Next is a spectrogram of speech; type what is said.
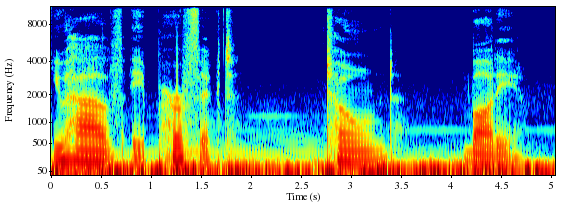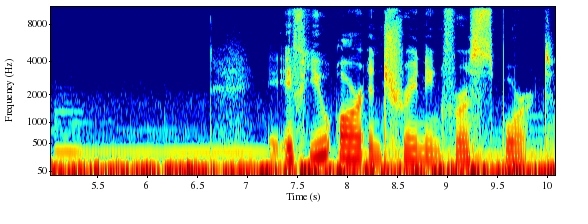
you have a perfect toned body. If you are in training for a sport,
